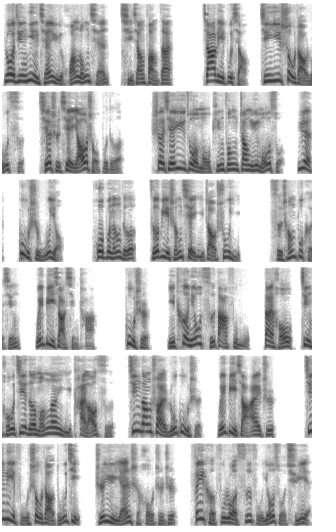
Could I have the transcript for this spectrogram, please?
若竟宁前与黄龙前，岂相放哉？家力不小，今依受诏如此。且使妾摇手不得，设妾欲作某屏风张于某所，曰：故事无有，或不能得，则必绳妾以诏书矣。此诚不可行，唯陛下省察。故事以特牛辞大父母，代侯、晋侯皆得蒙恩以太牢祠。今当率如故事，为陛下哀之。今立府受诏独记，直欲言使后知之，非可复若司府有所取也。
